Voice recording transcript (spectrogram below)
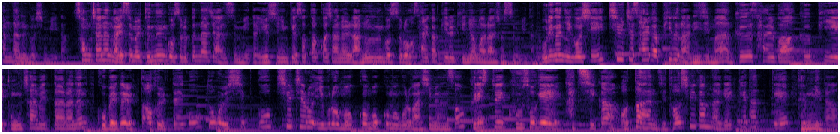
한다는 것입니다. 성찬은 말씀을 듣는 것으로 끝나지 않습니다. 예수님께서 떡과 잔을 나누는 것으로 살과 피를 기념하라 하셨습니다. 우리는 이것이 실제 살과 피는 아니지만 그 살과 그 피에 동참했다라는 고백을 떡을 떼고 떡을 씹고 실제로 입으로 먹고 먹고 목으로 마시면서 그리스도의 구속의 가치가 어떠한지 더 실감나게 깨닫게 됩니다.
